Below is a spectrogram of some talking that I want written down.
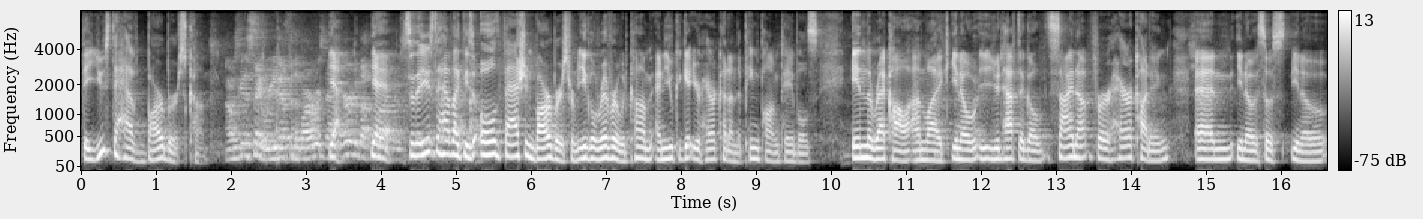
they used to have barbers come. I was gonna say, were you there for the barbers? Yeah, I heard about yeah, the yeah. barbers. So they used to have like these old-fashioned barbers from Eagle River would come, and you could get your haircut on the ping pong tables in the rec hall. On like, you know, you'd have to go sign up for haircutting, and you know, so you know,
